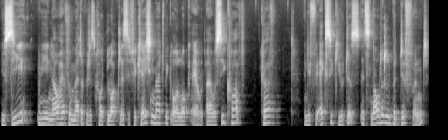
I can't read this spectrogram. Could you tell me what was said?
you see we now have a method which is called log classification metric or log AOC curve. curve. And if we execute this, it's now a little bit different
